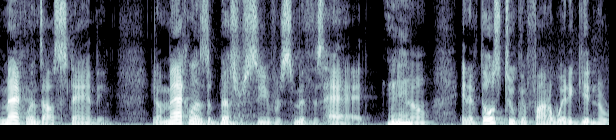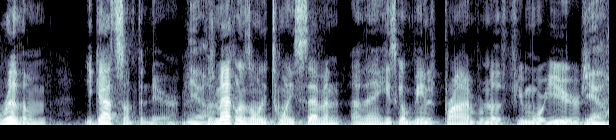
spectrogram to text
Maclin's outstanding. You know, Maclin's the best receiver Smith has had. Mm-hmm. You know, and if those two can find a way to get in a rhythm, you got something there. Yeah. Because Maclin's only 27, I think. He's going to be in his prime for another few more years. Yeah.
